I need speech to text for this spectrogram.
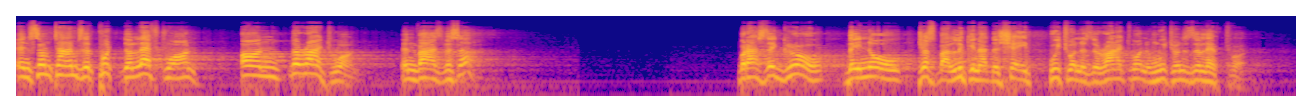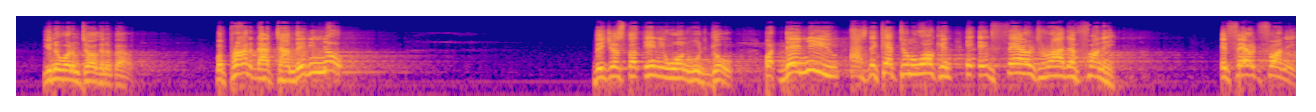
And sometimes they put the left one on the right one, and vice versa. But as they grow, they know just by looking at the shape which one is the right one and which one is the left one. You know what I'm talking about. But prior to that time, they didn't know. They just thought anyone would go. But they knew as they kept on walking, it, it felt rather funny. It felt funny.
